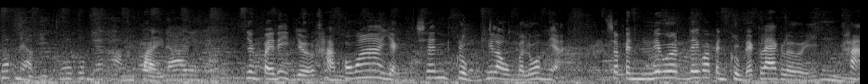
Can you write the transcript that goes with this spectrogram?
พวกแนวอีโคพวกเนี้ยค่ะมันไปได้ไหมคะ ยังไปได้อีกเยอะค่ะ เพราะว่าอย่างเช่นกลุ่มที่เรามาร่วมเนี่ยจะเป็นเรียกว่าได้ว่าเป็นกลุ่มแรก ๆ เลยอืมค่ะ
